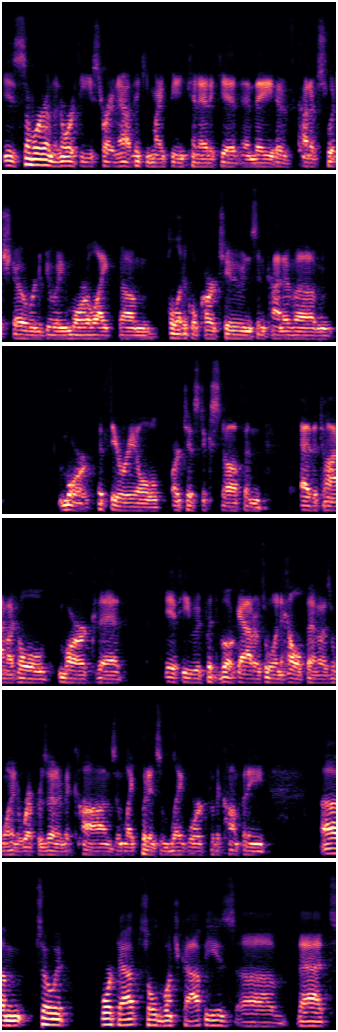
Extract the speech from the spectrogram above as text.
is somewhere in the Northeast right now. I think he might be in Connecticut, and they have kind of switched over to doing more like um, political cartoons and kind of um, more ethereal artistic stuff. And at the time, I told Mark that if he would put the book out, I was willing to help him. I was willing to represent him at cons and like put in some legwork for the company. Um, so it worked out, sold a bunch of copies. Uh, that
